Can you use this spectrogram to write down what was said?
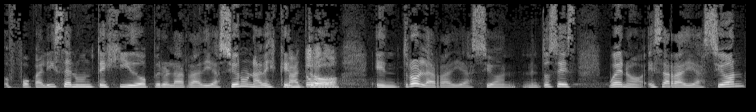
focaliza en un tejido, pero la radiación, una vez que Va entró, todo. entró la radiación. Entonces, bueno, esa radiación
